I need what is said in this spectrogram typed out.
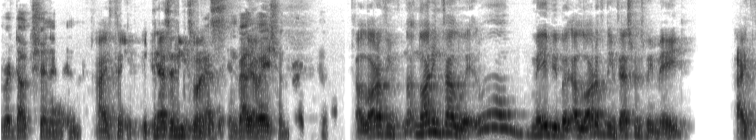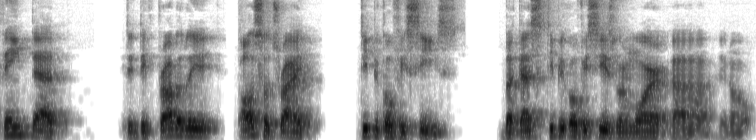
reduction in, I think it has an influence in valuation. Yeah. A lot of not, not in valuation, well, maybe, but a lot of the investments we made, I think that they probably also tried typical VCs, but as typical VCs were more, uh, you know,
